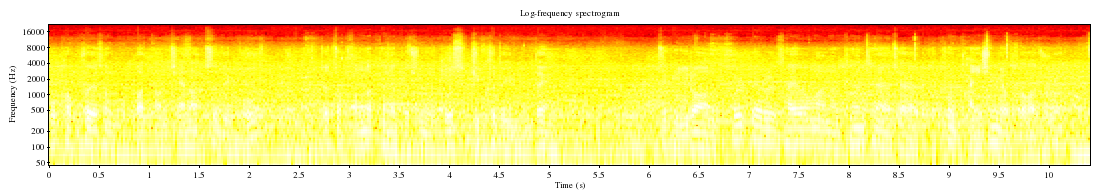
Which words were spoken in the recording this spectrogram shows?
모카프에선 못 봤던 제너츠도 있고 저쪽 건너편에 보시면 노스피크도 있는데 솔직히 이런 폴대를 사용하는 텐트에 제가 이렇게 큰 관심이 없어가지고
